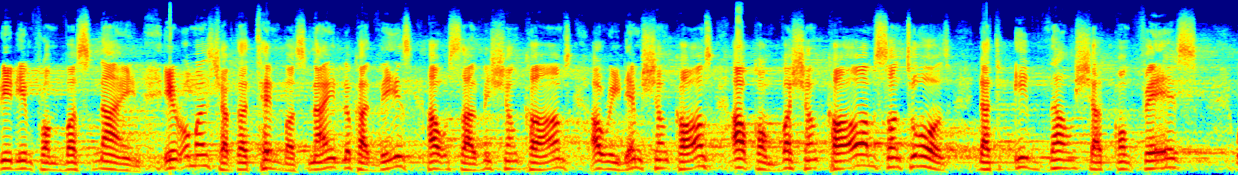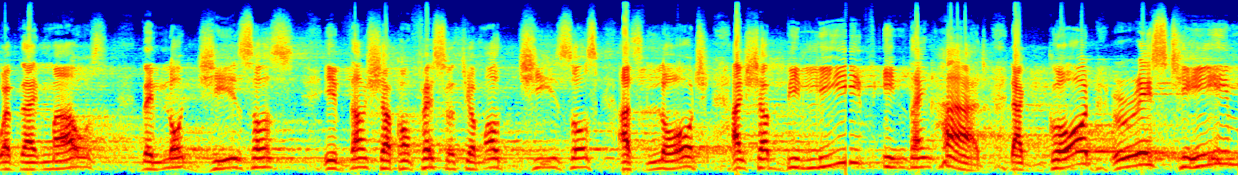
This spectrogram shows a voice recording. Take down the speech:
reading from verse 9 in Romans chapter 10 verse 9 look at this. How salvation comes how redemption comes how conversion comes unto us. That if thou shalt confess with thy mouth the Lord Jesus, if thou shalt confess with your mouth Jesus as Lord, and shalt believe in thine heart that God raised him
